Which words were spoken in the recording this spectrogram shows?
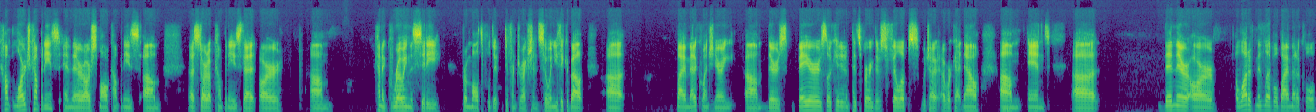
com- large companies and there are small companies, um, uh, startup companies that are um, kind of growing the city from multiple di- different directions. So when you think about uh, biomedical engineering, um, there's is located in Pittsburgh. There's Philips, which I, I work at now, mm-hmm. um, and uh, then there are a lot of mid-level biomedical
